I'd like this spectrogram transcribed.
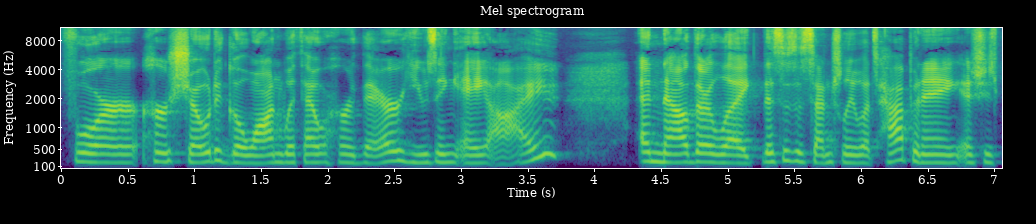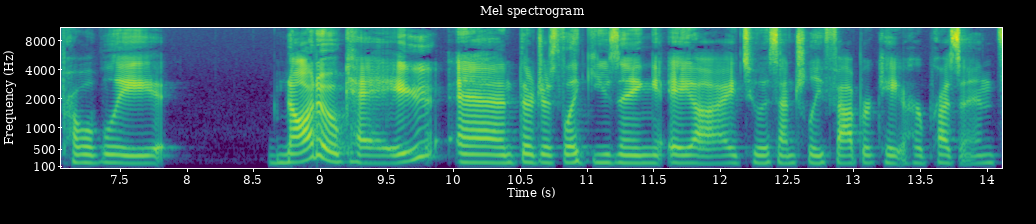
for her show to go on without her there using AI. And now they're like, this is essentially what's happening. And she's probably not okay. And they're just like using AI to essentially fabricate her presence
